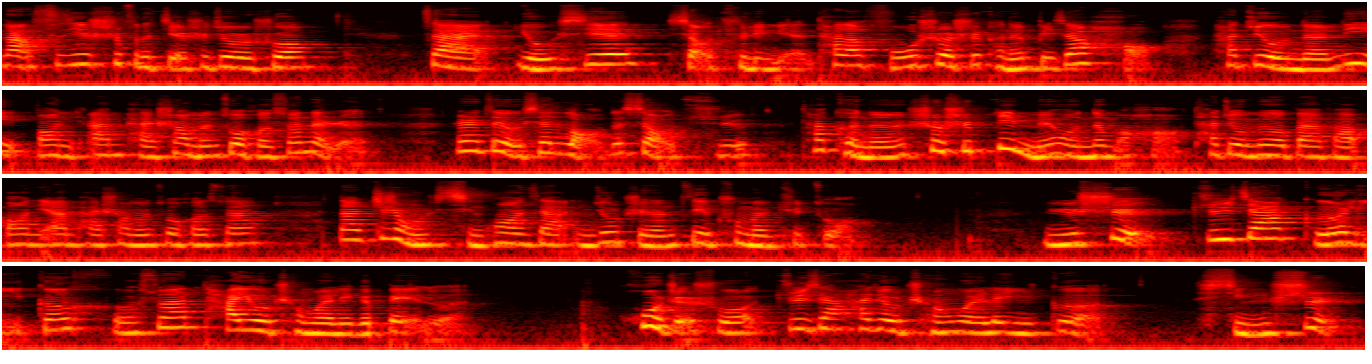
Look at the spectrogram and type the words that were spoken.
那司机师傅的解释就是说，在有些小区里面，它的服务设施可能比较好，他就有能力帮你安排上门做核酸的人。但是在有些老的小区，他可能设施并没有那么好，他就没有办法帮你安排上门做核酸。那这种情况下，你就只能自己出门去做。于是，居家隔离跟核酸，它又成为了一个悖论，或者说，居家它就成为了一个形式。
